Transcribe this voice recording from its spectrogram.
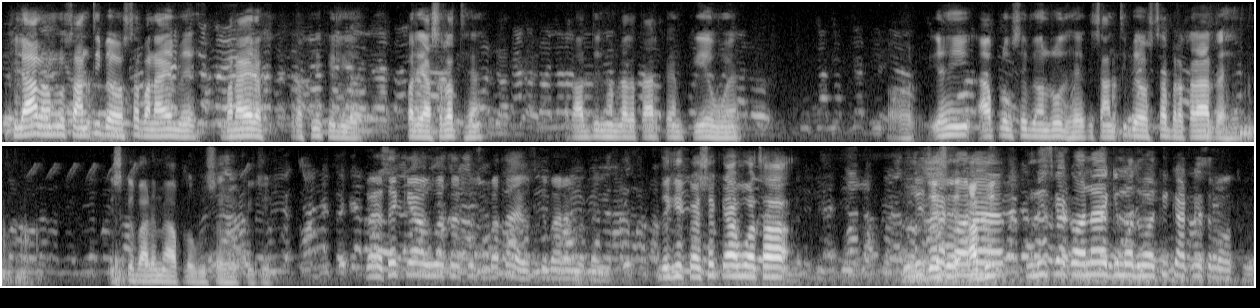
फ़िलहाल हम लोग शांति व्यवस्था बनाए में बनाए रख, रखने के लिए प्रयासरत हैं। रात दिन हम लगातार कैंप किए हुए हैं। और यही आप लोग से भी अनुरोध है कि शांति व्यवस्था बरकरार रहे। इसके बारे में आप लोग भी सहयोग कीजिए। कैसे क्या हुआ था? कुछ बताए उसके बारे में बताइए। देखिए कैसे क्या हुआ था? पुलिस जैसे अभी पुलिस का कहना है कि मधुमक्खी काटने से मौत हुई।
